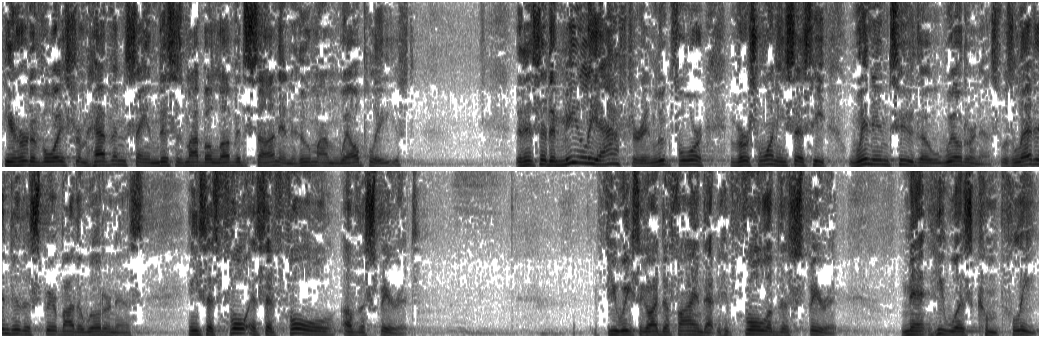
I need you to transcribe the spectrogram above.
he heard a voice from heaven saying, this is my beloved son in whom I'm well pleased. Then it said immediately after in Luke 4 verse 1, he says he went into the wilderness, was led into the spirit by the wilderness. he says full, it said full of the spirit. A few weeks ago I defined that full of the spirit meant he was complete.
